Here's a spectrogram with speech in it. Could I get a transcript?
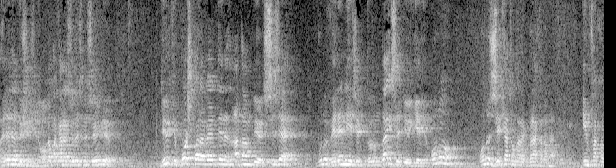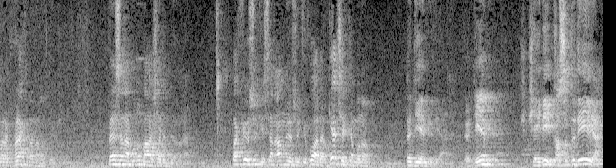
Öyle de düşün şimdi. Onda Bakara suresinde söylüyor. Diyor ki boş para verdiğiniz adam diyor size bunu veremeyecek durumdaysa diyor geri onu onu zekat olarak bırakın ona diyor. İnfak olarak bırakın ona diyor. Ben sana bunu bağışladım diyor. Bakıyorsun ki sen anlıyorsun ki bu adam gerçekten bunu ödeyemiyor yani. Ödeyemiyor. Şey değil, kasıtlı değil yani.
